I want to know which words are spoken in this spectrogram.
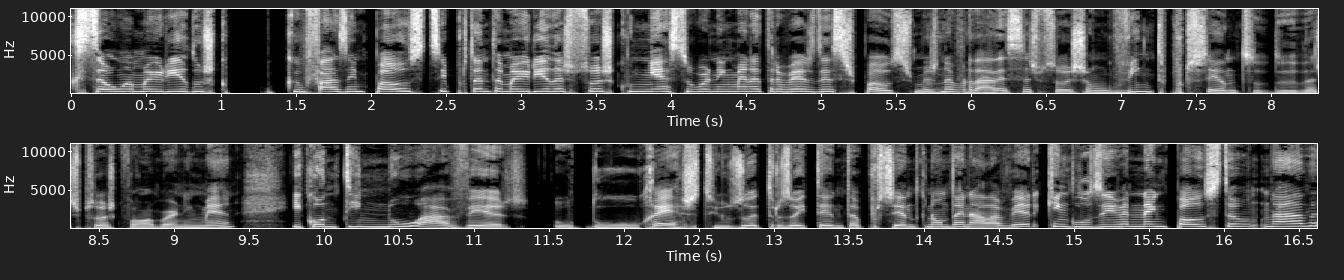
que são a maioria dos que, que fazem posts e, portanto, a maioria das pessoas conhece o Burning Man através desses posts. Mas, na verdade, essas pessoas são 20% de, das pessoas que vão ao Burning Man e continua a haver o, o resto e os outros 80% que não têm nada a ver, que inclusive nem postam nada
